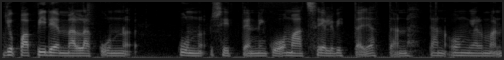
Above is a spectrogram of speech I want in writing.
jopa pidemmällä kuin, kuin sitten niin kuin omat selvittäjät tämän, tämän ongelman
